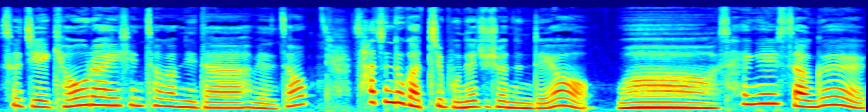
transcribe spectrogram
수지의 겨울아이 신청합니다 하면서 사진도 같이 보내주셨는데요. 와, 생일상을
